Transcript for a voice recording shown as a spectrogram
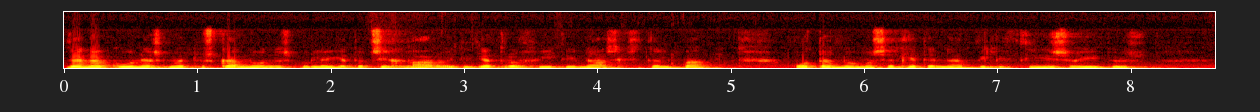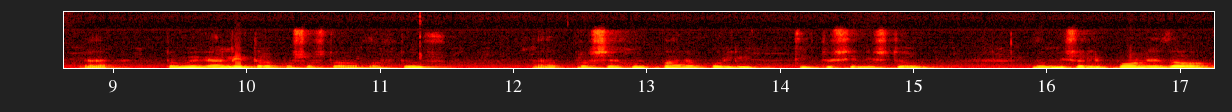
Δεν ακούνε ας πούμε τους κανόνες που λέει για το τσιγάρο ή τη διατροφή, την άσκηση κτλ. Όταν όμως έρχεται να απειληθεί η ζωή τους, ε, το μεγαλύτερο ποσοστό από αυτούς ε, προσέχουν πάρα πολύ τι τους συνιστούν. Νομίζω λοιπόν εδώ,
